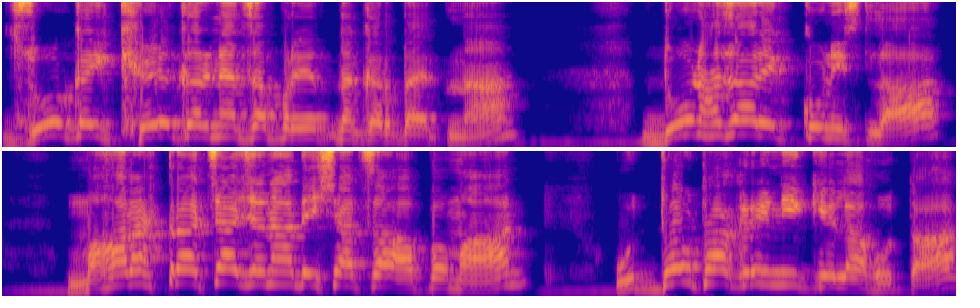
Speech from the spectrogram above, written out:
जो काही खेळ करण्याचा प्रयत्न करतायत ना दोन हजार एकोणीसला महाराष्ट्राच्या जनादेशाचा अपमान उद्धव ठाकरेंनी केला होता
